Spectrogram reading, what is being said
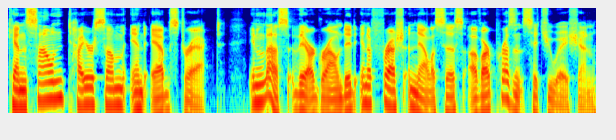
can sound tiresome and abstract unless they are grounded in a fresh analysis of our present situation,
